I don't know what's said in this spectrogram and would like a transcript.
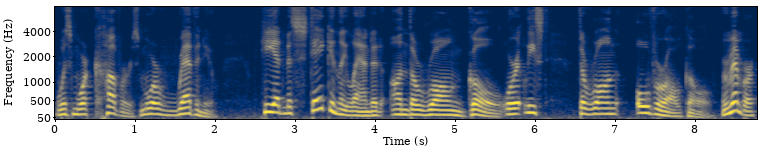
was more covers, more revenue. He had mistakenly landed on the wrong goal, or at least the wrong overall goal. Remember,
